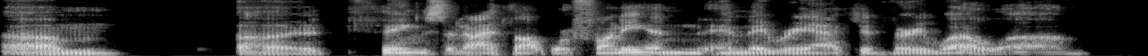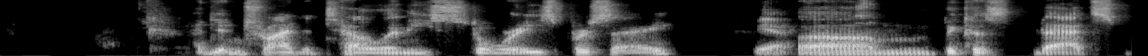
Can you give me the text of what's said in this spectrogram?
um, uh, things that I thought were funny and and they reacted very well. Um, I didn't try to tell any stories per se. Yeah. Um, because that's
